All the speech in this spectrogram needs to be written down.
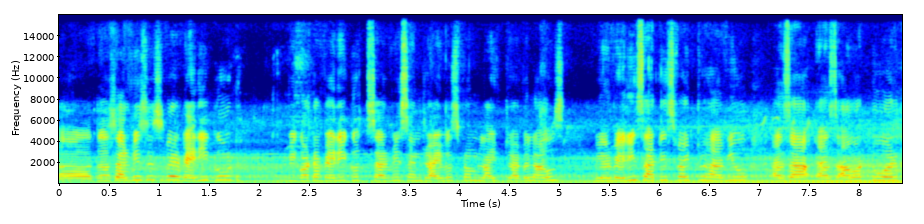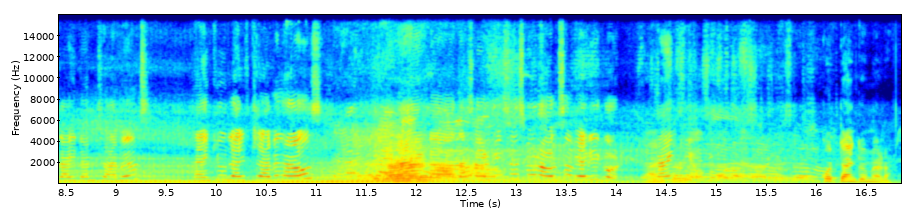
Uh, the services were very good. We got a very good service and drivers from LIV Travel House. We are very satisfied to have you as, a, as our tour guide and travels. Thank you, LIV Travel House. And uh, the services were also very good. Thank you. Good. Thank you, madam.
